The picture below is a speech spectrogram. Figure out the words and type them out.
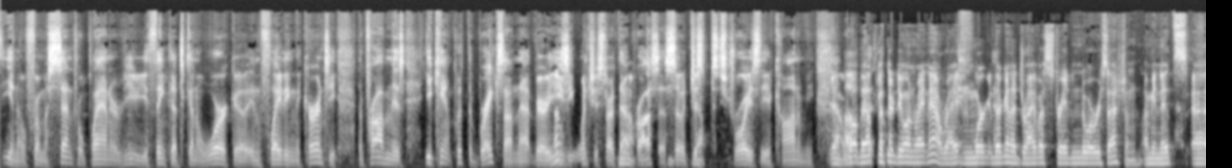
you know, from a central planner view, you think that's going to work, uh, inflating the currency. The problem is you can't put the brakes on that very no. easy once you start that no. process. So it just yeah. destroys the economy. Yeah, uh, well, uh, that's but, what they're doing right now, right? And we're they're going to drive us straight into a recession. I mean, it's uh,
